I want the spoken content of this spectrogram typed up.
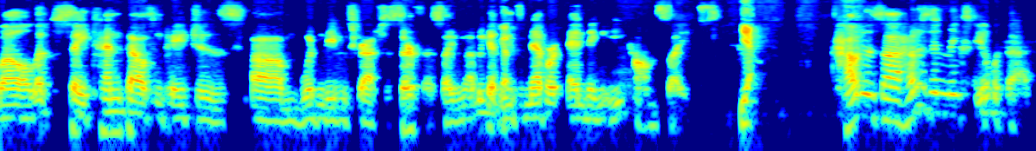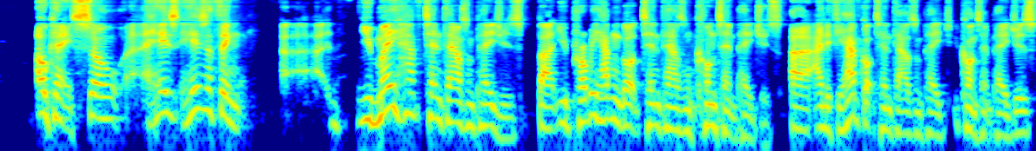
well, let's say 10,000 pages um, wouldn't even scratch the surface. I, we get Yep. these never-ending e-com sites. Yeah. How does uh, how does InLinks deal with that? Okay, so uh, here's here's the thing. Uh, you may have ten thousand pages, but you probably haven't got ten thousand content pages. Uh, and if you have got ten thousand page content pages,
